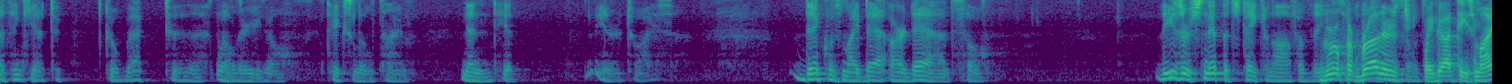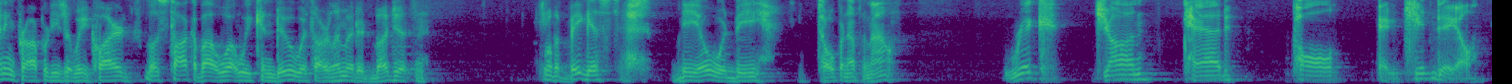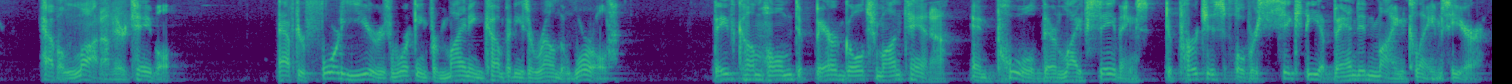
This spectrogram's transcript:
I think you have to go back to the, well, there you go. It takes a little time. And then hit enter twice. Dick was my dad, our dad, so. These are snippets taken off of the. Group of brothers, episodes. we got these mining properties that we acquired. Let's talk about what we can do with our limited budget. Well, the biggest deal would be to open up the mountain. Rick, John, Tad, Paul, and Kit Dale have a lot on their table. After 40 years working for mining companies around the world, they've come home to Bear Gulch, Montana, and pooled their life savings to purchase over 60 abandoned mine claims here.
